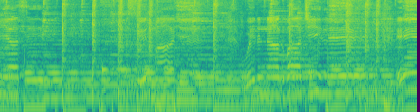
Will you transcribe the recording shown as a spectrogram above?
ပြစေအစေသမားရဲ့ဝေဒနာကဘာကြီးလေအေး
